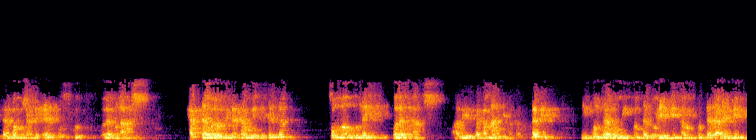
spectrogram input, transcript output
إذا لم يكن عندك علم اسكت ولا تناقش. حتى ولو سمعته يتكلم صم أذنيه ولا تناقش. هذه ذكرناها في مكان. لكن إن كنت إن كنت ذو علم أو إن كنت ذا علم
